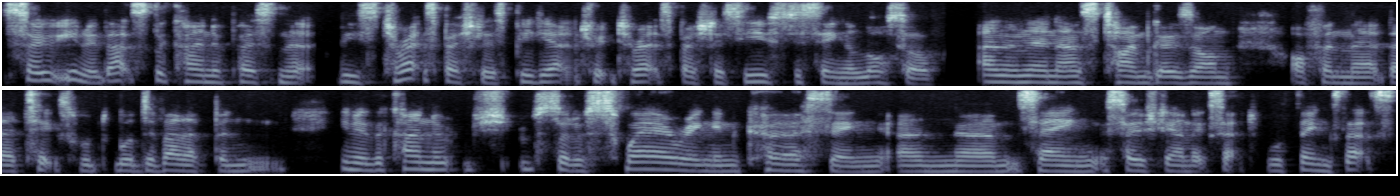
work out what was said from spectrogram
So, you know, that's the kind of person that these Tourette specialists, pediatric Tourette specialists, used to seeing a lot of. And then as time goes on, often their, their tics will, will develop. And, you know, the kind of sh- sort of swearing and cursing and um, saying socially unacceptable things, that's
